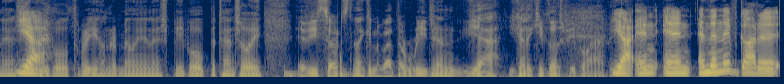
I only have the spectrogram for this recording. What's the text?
million ish Yeah. people, three hundred million ish people potentially. If you start thinking about the region, yeah, you got to keep those people happy. Yeah, and and and then they've got to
